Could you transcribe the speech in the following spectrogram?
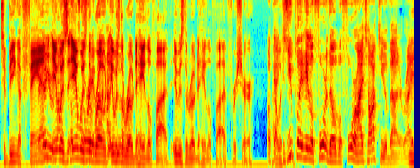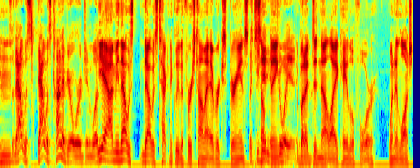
To being a fan, it was it was the road. It was the road to Halo Five. It was the road to Halo Five for sure. Okay, because you played Halo Four though before I talked to you about it, right? Mm-hmm. So that was that was kind of your origin, was Yeah, I mean that was that was technically the first time I ever experienced but something. Didn't enjoy it, but I did not like Halo Four when it launched.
